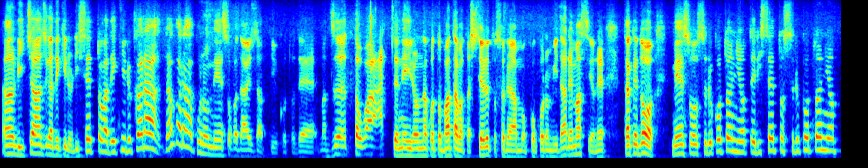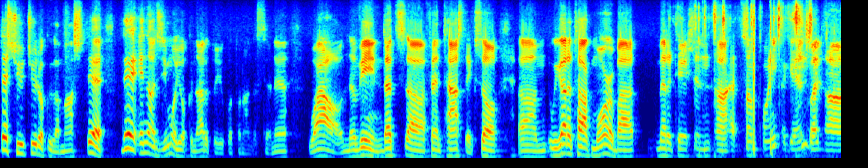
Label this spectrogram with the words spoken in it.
あのリチャージができるリセットができるからだからこの瞑想が大事だっていうことで、まあ、ずっとわーってねいろんなことバタバタしてるとそれはもう心乱れますよね。だけど瞑想することによってリセットすることによって集中力が増しして、で、エナジーも良くなるということなんですよね。Wow, Naveen, that's uh, fantastic. So, um, we got to talk more about meditation uh, at some point again, but uh,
